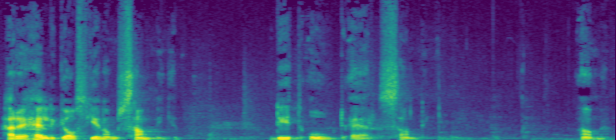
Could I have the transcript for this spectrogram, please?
Herre, helga oss genom sanningen. Ditt ord är sanning. Amen.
